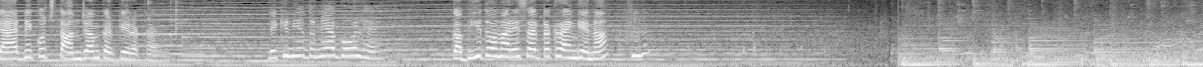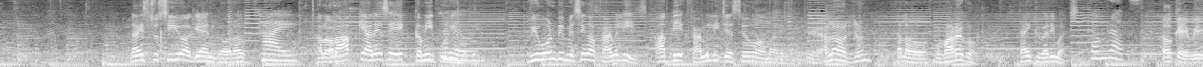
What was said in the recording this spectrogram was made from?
डैड ने कुछ तामझाम करके रखा है। लेकिन ये दुनिया गोल है। कभी तो हमारे सर टकराएँगे ना? Nice to see you again Gaurav hi और आपके आने से एक कमी पूरी हो गई we won't be missing our families आप भी एक फैमिली जैसे हो हमारे लिए। हेलो अर्जुन हेलो मुबारक हो। Thank you very much congrats okay we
